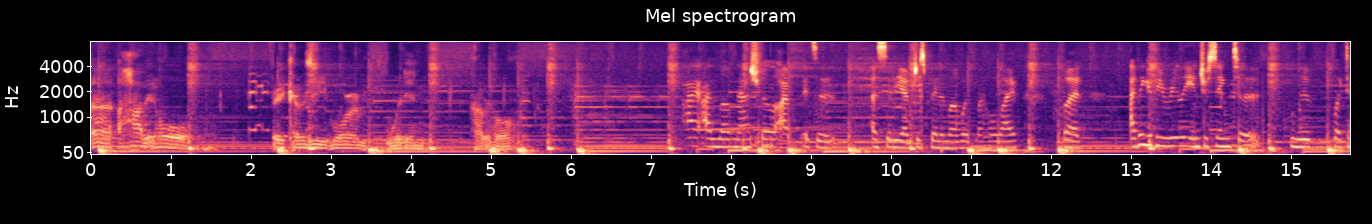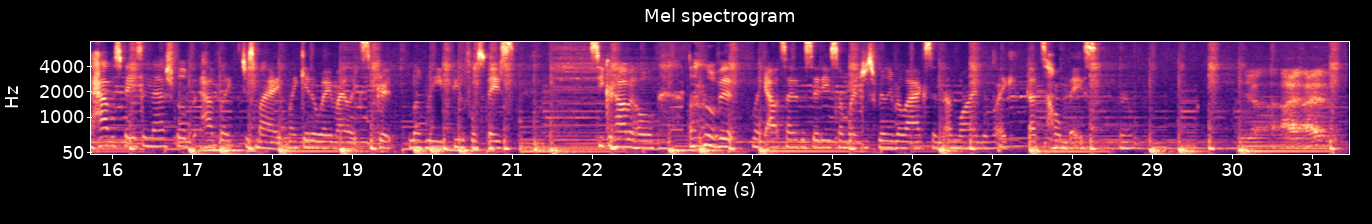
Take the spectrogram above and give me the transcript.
uh, a hobbit hole. Very cozy, warm, wooden hobbit hole. I, I love Nashville. i it's a, a city I've just been in love with my whole life. But I think it'd be really interesting to live, like to have a space in Nashville, but have like just my, my getaway, my like secret, lovely, beautiful space, secret hobbit hole, a little bit like outside of the city, somewhere just really relax and unwind and like that's home base. You know? Yeah, I, I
